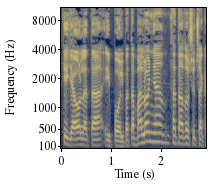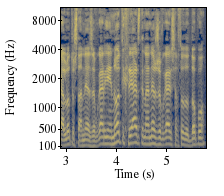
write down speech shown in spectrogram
και για όλα τα υπόλοιπα. Τα μπαλόνια θα τα δώσει ο Τσακαλώτος στα νέα ζευγάρια. Είναι ό,τι χρειάζεται ένα νέο ζευγάρι σε αυτόν τον τόπο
